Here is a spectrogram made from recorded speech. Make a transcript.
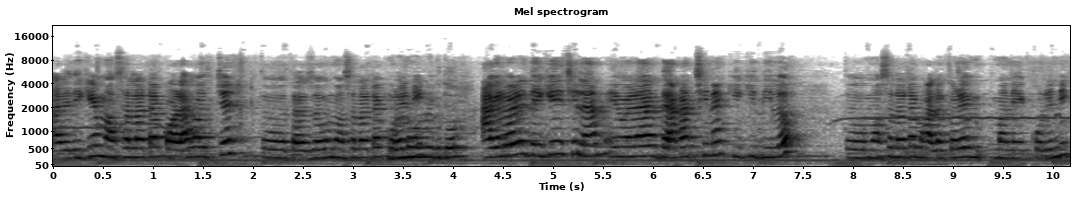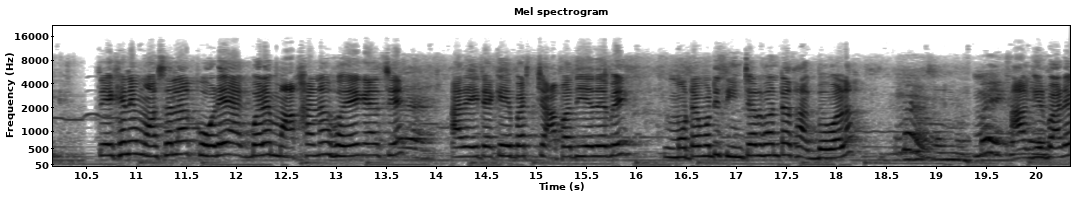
আর এদিকে মশলাটা করা হচ্ছে তো তার সব মশলাটা করে নিই। আগের বারে দেখিয়েছিলাম এবারে আর দেখাচ্ছি না কি কি দিল তো মশলাটা ভালো করে মানে করে নিক। তো এখানে মশলা করে একবারে মাখানো হয়ে গেছে আর এটাকে এবার চাপা দিয়ে দেবে। মোটামুটি তিন চার ঘণ্টা থাকবে বলো। আগের বারে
